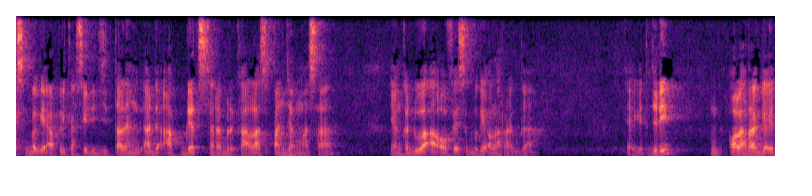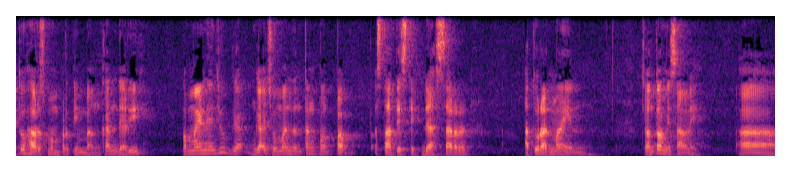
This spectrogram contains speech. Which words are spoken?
sebagai aplikasi digital yang ada update secara berkala sepanjang masa. Yang kedua AOV sebagai olahraga. Kayak gitu. Jadi olahraga itu harus mempertimbangkan dari pemainnya juga, nggak cuma tentang statistik dasar aturan main, Contoh misal nih, uh,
